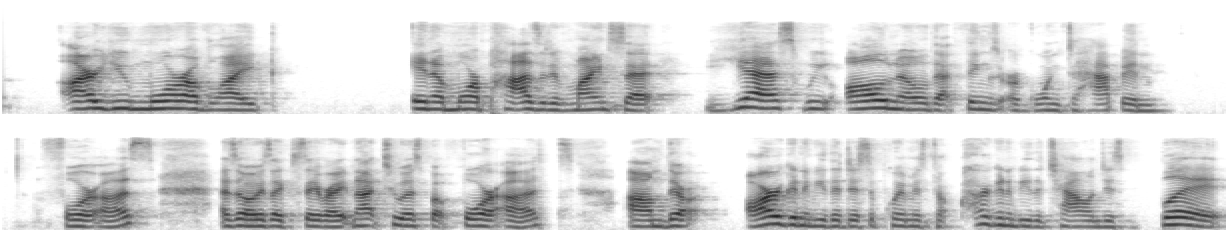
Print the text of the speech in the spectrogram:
are you more of like in a more positive mindset? Yes we all know that things are going to happen for us. As i always like to say right not to us but for us. Um, there are going to be the disappointments there are going to be the challenges but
